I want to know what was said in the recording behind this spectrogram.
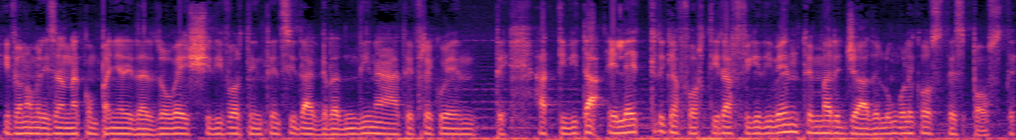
I fenomeni saranno accompagnati da rovesci di forte intensità intensità, grandinate, frequente attività elettrica, forti raffiche di vento e mareggiate lungo le coste esposte.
